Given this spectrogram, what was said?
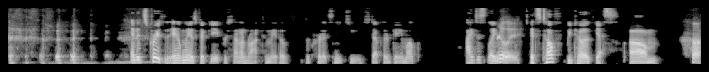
and it's crazy. It only has 58 percent on Rotten Tomatoes. The critics need to step their game up. I just like really? it's tough because yes, um, Huh.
